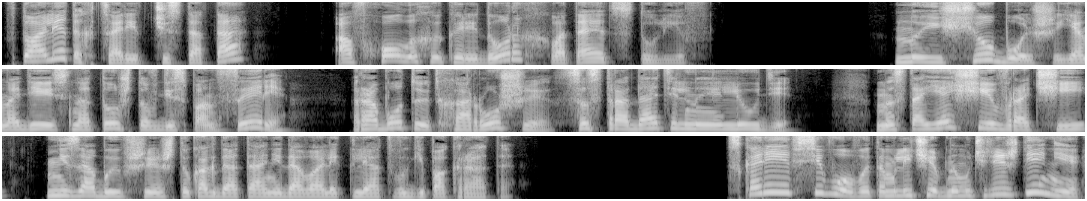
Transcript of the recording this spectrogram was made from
в туалетах царит чистота, а в холлах и коридорах хватает стульев. Но еще больше я надеюсь на то, что в диспансере работают хорошие, сострадательные люди, настоящие врачи, не забывшие, что когда-то они давали клятву Гиппократа. Скорее всего, в этом лечебном учреждении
